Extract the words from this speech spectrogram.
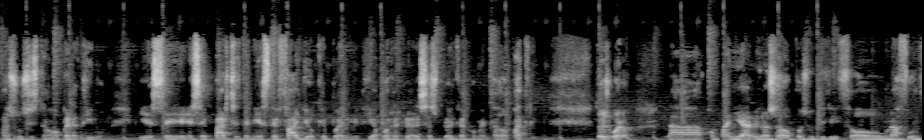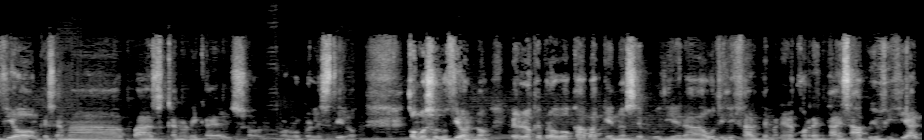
a su sistema operativo. Y ese, ese parche tenía este fallo que permitía pues, recrear ese exploit que ha comentado Patrick. Entonces, bueno, la compañía Microsoft pues, utilizó una función que se llama Patch Canonication, o algo por el estilo, como solución, ¿no? Pero lo que provocaba que no se pudiera utilizar de manera correcta esa API oficial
